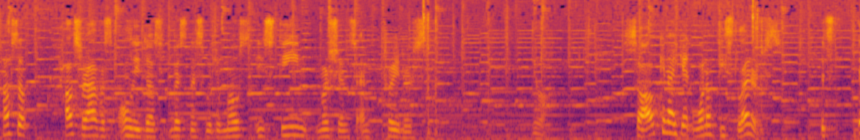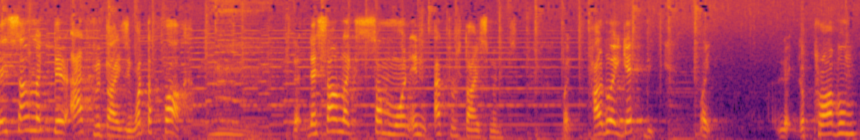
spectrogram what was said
House of House Ravus only does business with the most esteemed merchants and traders. So how can I get one of these letters? It's they sound like they're advertising. What the fuck? Mm. They, they sound like someone in advertisement. Wait, how do I get the wait? The problem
